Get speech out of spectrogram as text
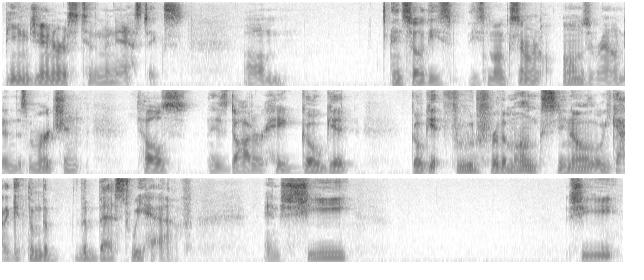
being generous to the monastics. Um, and so these these monks are on alms around, and this merchant tells his daughter, "Hey, go get go get food for the monks, you know, we got to get them the the best we have." And she she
